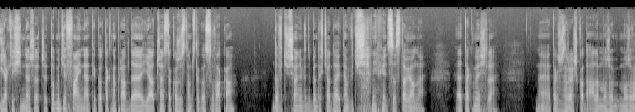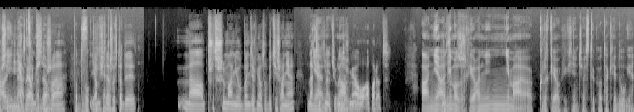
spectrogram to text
i jakieś inne rzeczy. To będzie fajne, tylko tak naprawdę ja często korzystam z tego suwaka do wyciszania, więc będę chciał dalej tam wyciszanie mieć zostawione. E, Tak myślę. E, Także trochę szkoda, ale może, może No, właśnie inne nie, to ja akcje myślę, będą że po dwóch ja myślę, że wtedy na przytrzymaniu będziesz miał to wyciszanie, a na Nie, kliknięciu no- no. będziesz miał aparat. A nie, a nie możesz, nie, nie ma krótkiego kliknięcia, jest tylko takie długie.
